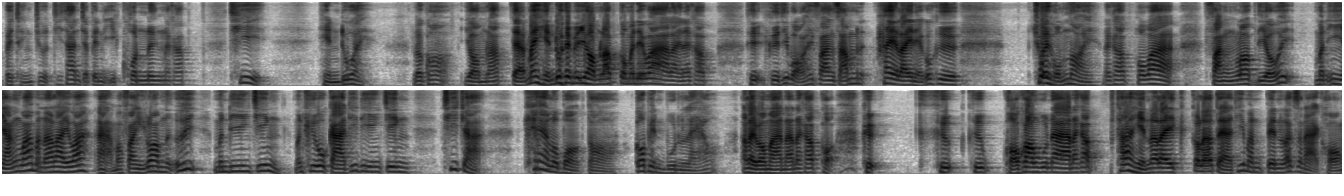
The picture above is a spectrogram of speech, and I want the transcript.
ไปถึงจุดที่ท่านจะเป็นอีกคนนึงนะครับ ที่เห็นด้วยแล้วก็ยอมรับแต่ไม่เห็นด้วยไม่ยอมรับก็ไม่ได้ว่าอะไรนะครับ คือคือที่บอกให้ฟังซ้ำให้อะไรเนี่ยก็คือ ช่วยผมหน่อยนะครับ เพราะว่าฟังรอบเดียวเฮ้ยมันอีหยังวะมันอะไรวะอ่ามาฟังอีกรอบหนึ่งเฮ้ยมันดีจริง ๆ มันคือโอกาสที่ดีจริง ๆ ที่จะแค่เราบอกต่อก็เป็นบุญแล้ว อะไรประมาณนั้นนะครับขอคือคือคือขอความกรุณานะครับ ถ้าเห็นอะไรก็แล้วแต่ที่มันเป็นลักษณะของ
